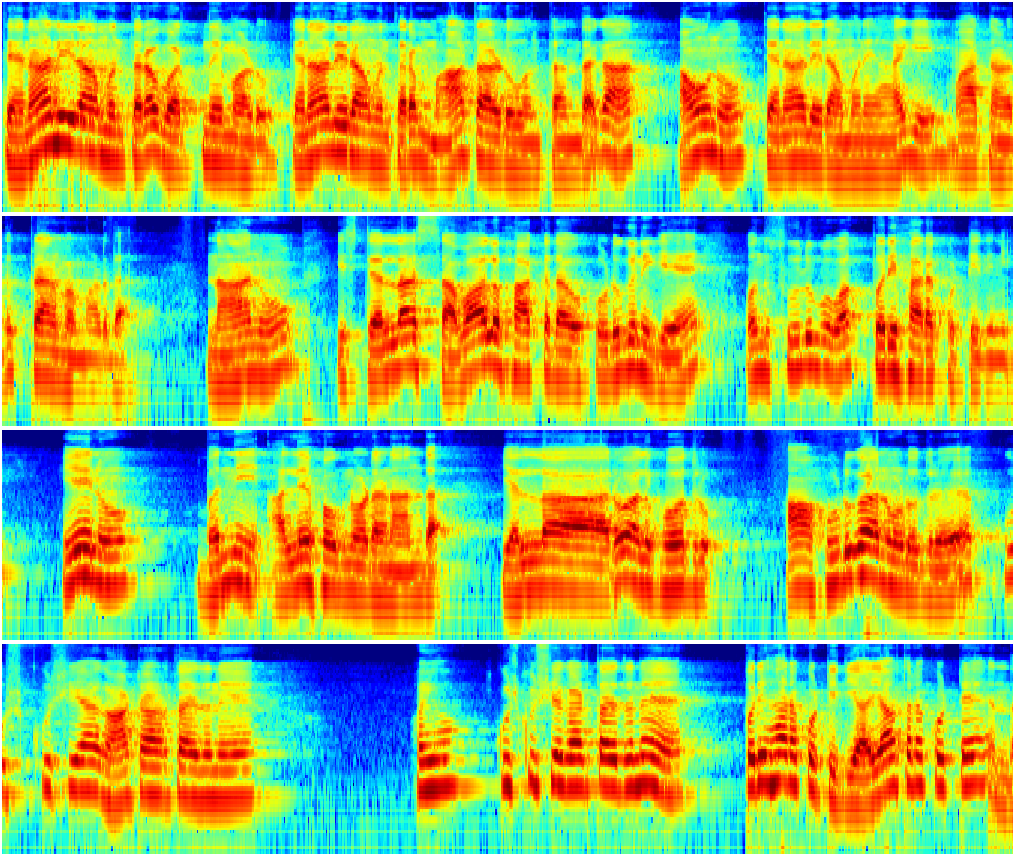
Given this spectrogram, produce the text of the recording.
ತೆನಾಲಿರಾಮನ್ ಥರ ವರ್ತನೆ ಮಾಡು, ತೆನಾಲಿ ರಾಮನ್ ಥರ ಮಾತಾಡು ಅಂತ ಅಂದಾಗ ಅವನು ತೆನಾಲಿರಾಮನೇ ಆಗಿ ಮಾತನಾಡೋದಕ್ಕೆ ಪ್ರಾರಂಭ ಮಾಡ್ದ. ನಾನು ಇಷ್ಟೆಲ್ಲ ಸವಾಲು ಹಾಕದ ಹುಡುಗನಿಗೆ ಒಂದು ಸುಲಭವಾಗಿ ಪರಿಹಾರ ಕೊಟ್ಟಿದ್ದೀನಿ. ಏನು? ಬನ್ನಿ, ಅಲ್ಲೇ ಹೋಗಿ ನೋಡೋಣ ಅಂದ. ಎಲ್ಲರೂ ಅಲ್ಲಿಗೆ ಹೋದರು. ಆ ಹುಡುಗ ನೋಡಿದ್ರೆ ಖುಷಿ ಖುಷಿಯಾಗಿ ಆಟ ಆಡ್ತಾ ಇದ್ದಾನೆ ಅಯ್ಯೋ, ಖುಷಿ ಖುಷಿಯಾಗಿ ಇದ್ದಾನೆ. ಪರಿಹಾರ ಕೊಟ್ಟಿದ್ಯಾ? ಯಾವ ಥರ ಕೊಟ್ಟೆ? ಅಂದ.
